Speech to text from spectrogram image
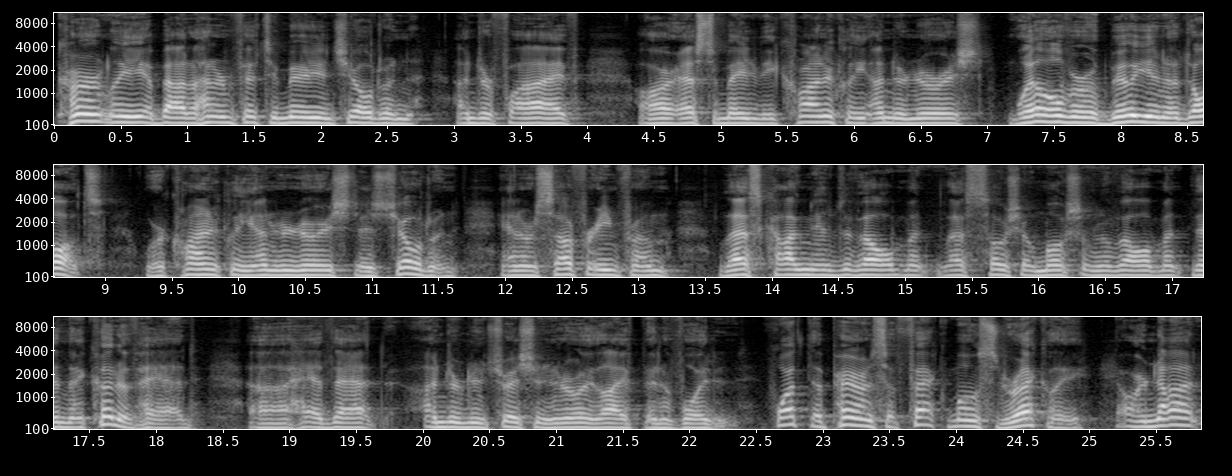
Currently, about 150 million children under five are estimated to be chronically undernourished. Well over a billion adults were chronically undernourished as children and are suffering from less cognitive development, less social emotional development than they could have had uh, had that undernutrition in early life been avoided. What the parents affect most directly are not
